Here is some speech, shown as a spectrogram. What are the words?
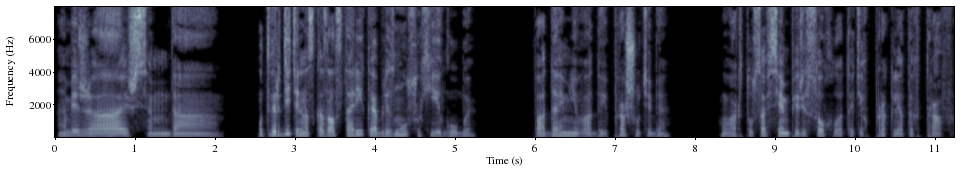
Обижаешься, да. Утвердительно сказал старик и облизнул сухие губы. «Подай мне воды, прошу тебя». Во рту совсем пересохло от этих проклятых трав.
